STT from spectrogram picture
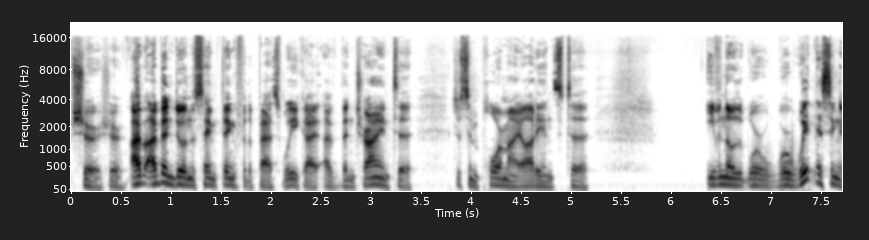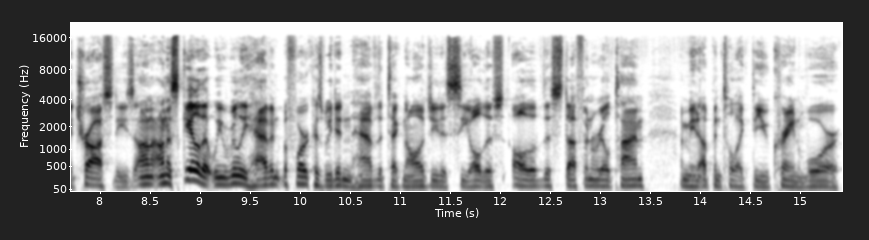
sure sure I've, I've been doing the same thing for the past week I, i've been trying to just implore my audience to even though we're we're witnessing atrocities on, on a scale that we really haven't before because we didn't have the technology to see all this all of this stuff in real time. I mean, up until like the Ukraine war,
